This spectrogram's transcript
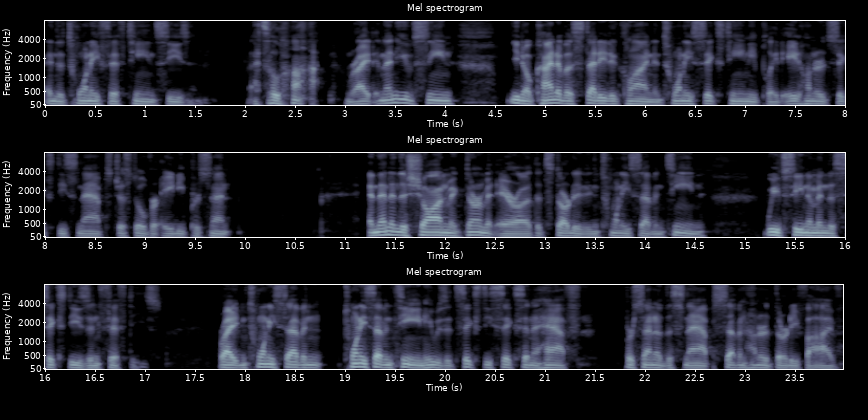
in the 2015 season. That's a lot, right? And then you've seen, you know, kind of a steady decline. In 2016, he played 860 snaps, just over 80%. And then in the Sean McDermott era that started in 2017, we've seen him in the 60s and 50s, right? In 27, 2017, he was at 66.5% of the snaps, 735,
